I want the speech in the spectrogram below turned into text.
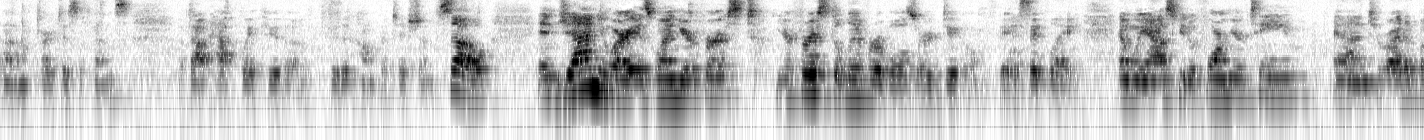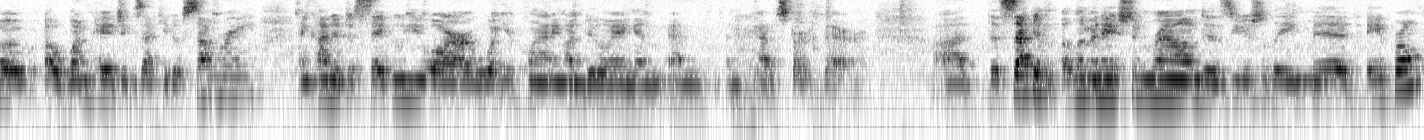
um, participants about halfway through the through the competition. So in January is when your first your first deliverables are due, basically, and we ask you to form your team and to write up a, a one-page executive summary and kind of just say who you are, what you're planning on doing, and and, and Mhm. kind of start there. Uh, the second elimination round is usually mid-April.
